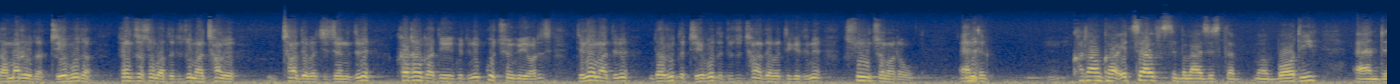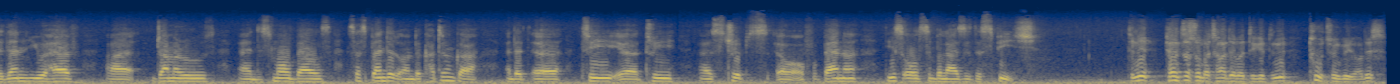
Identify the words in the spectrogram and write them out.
나마로다 제보다 펜스 소바도 좀 참여 참대바 지전에 드네 카람가 되게 그드네 꾸춘 거 요래스 드네 마드네 나루다 제보다 좀 참대바 되게 드네 순처 말하고 And the Katanga itself symbolizes the uh, body, and then you have uh, dramarus and small bells suspended on the Katanga, and the uh, three uh, three uh, strips uh, of a banner. This all symbolizes the speech. 드네 펜스 소바 참대바 되게 드네 투춘 거 요래스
